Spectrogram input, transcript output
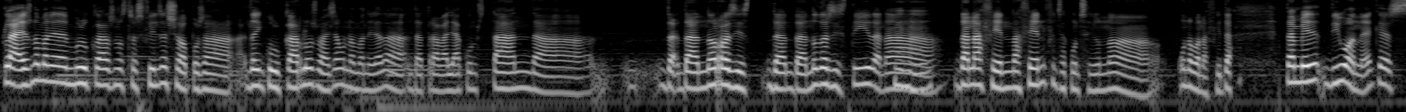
Clar, és una manera d'involucrar els nostres fills, això, doncs, a- d'inculcar-los, vaja, una manera de, de treballar constant, de, de, de, no, resist, de, de no desistir, d'anar d'anar fent, anar fent fins a aconseguir una, una bona fita. També diuen eh, que és,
